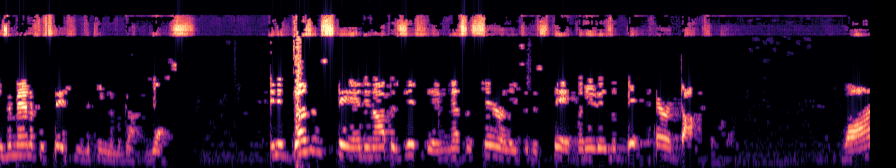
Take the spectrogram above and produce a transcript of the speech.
is a manifestation of the kingdom of God, yes. And it doesn't stand in opposition necessarily to the state, but it is a bit paradoxical. Why?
